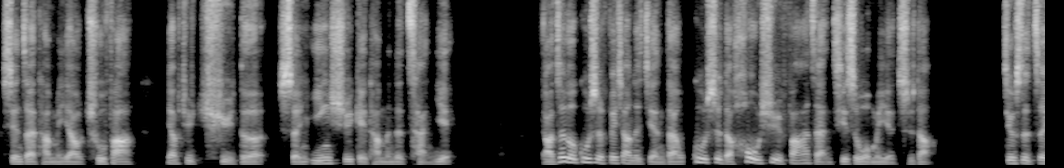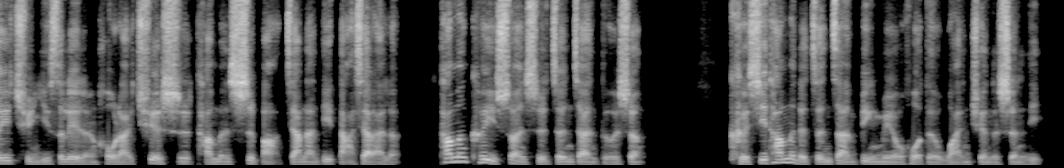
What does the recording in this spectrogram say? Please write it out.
现在他们要出发，要去取得神应许给他们的产业。啊，这个故事非常的简单。故事的后续发展，其实我们也知道，就是这一群以色列人后来确实他们是把迦南地打下来了，他们可以算是征战得胜。可惜他们的征战并没有获得完全的胜利。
